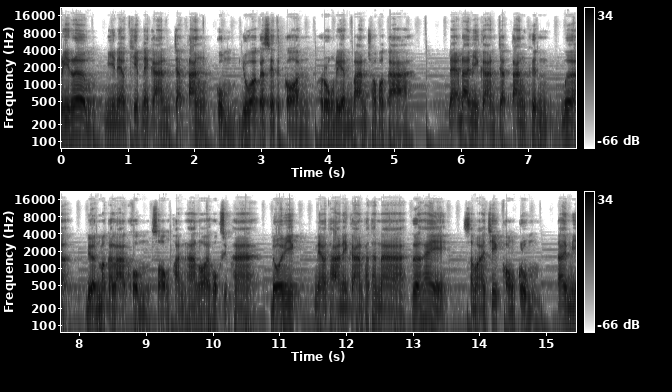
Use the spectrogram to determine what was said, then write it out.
ริเริ่มมีแนวคิดในการจัดตั้งกลุ่มยุวเกษตรกร โรงเรียนบ้านช่อพกา และได้มีการจัดตั้งขึ้นเมื่อเดือนมกราคม 2565 โดยมีแนวทางในการพัฒนาเพื่อให้สมาชิกของกลุ่มได้มี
